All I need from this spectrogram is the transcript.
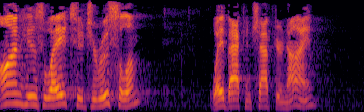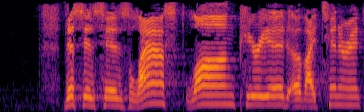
on his way to Jerusalem, way back in chapter 9. This is his last long period of itinerant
